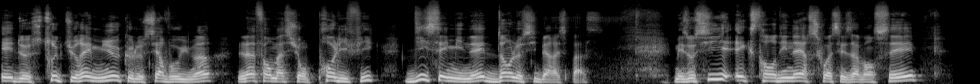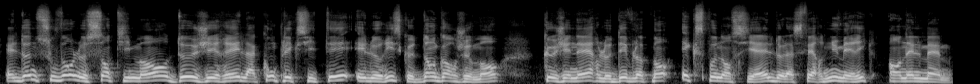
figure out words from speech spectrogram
et de structurer mieux que le cerveau humain l'information prolifique disséminée dans le cyberespace. Mais aussi, extraordinaires soient ces avancées, elles donnent souvent le sentiment de gérer la complexité et le risque d'engorgement que génère le développement exponentiel de la sphère numérique en elle-même,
